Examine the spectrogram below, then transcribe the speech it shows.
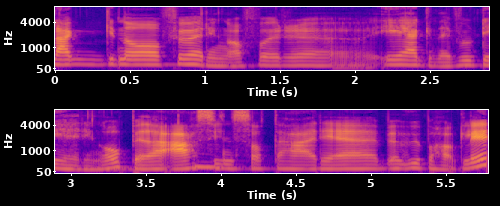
legge noen føringer for egne vurderinger oppi det. Jeg mm. syns at det her er ubehagelig.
